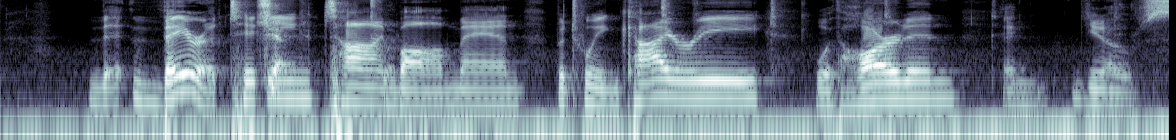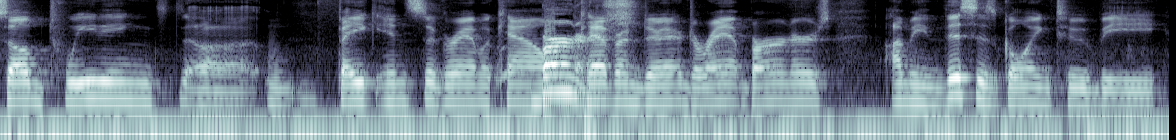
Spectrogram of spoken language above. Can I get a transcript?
They are a ticking Check. time bomb, man. Between Kyrie with Harden and you know subtweeting, uh, fake Instagram account, Burners. Kevin Durant burners. I mean, this is going to be,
